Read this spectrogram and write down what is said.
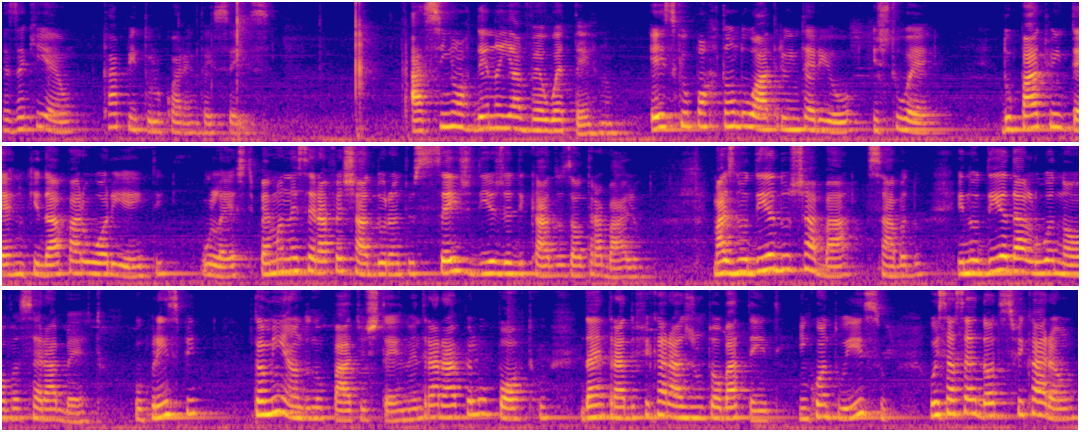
Ezequiel, capítulo 46 Assim ordena Yahvé o Eterno: Eis que o portão do átrio interior, isto é, do pátio interno que dá para o oriente, o leste, permanecerá fechado durante os seis dias dedicados ao trabalho. Mas no dia do Shabá, sábado, e no dia da lua nova será aberto. O príncipe Caminhando no pátio externo, entrará pelo pórtico da entrada e ficará junto ao batente. Enquanto isso, os sacerdotes ficarão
